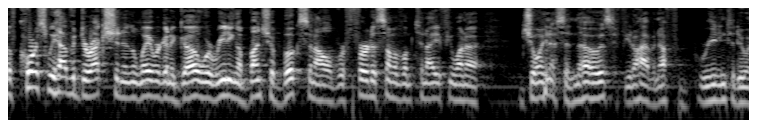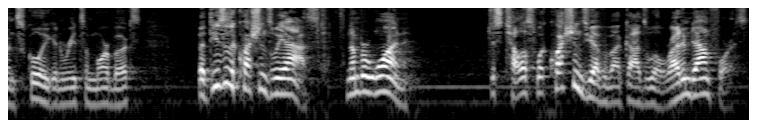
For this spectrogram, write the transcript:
of course, we have a direction in the way we're going to go. We're reading a bunch of books, and I'll refer to some of them tonight if you want to join us in those. If you don't have enough reading to do in school, you can read some more books. But these are the questions we asked. Number one, just tell us what questions you have about God's will. Write them down for us.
